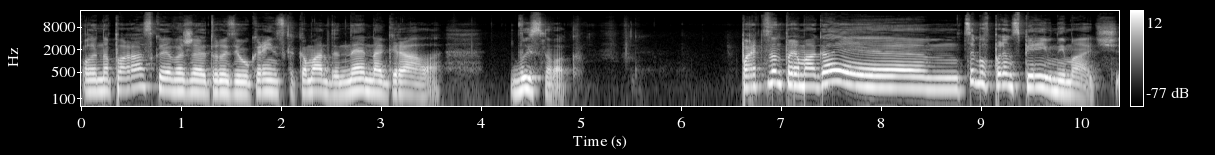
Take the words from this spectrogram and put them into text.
Але на поразку, я вважаю, друзі, українська команда не награла. Висновок. Партизан перемагає. ем, Це був, в принципі, рівний матч.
